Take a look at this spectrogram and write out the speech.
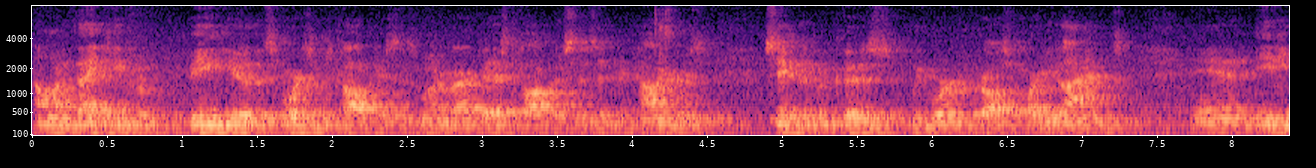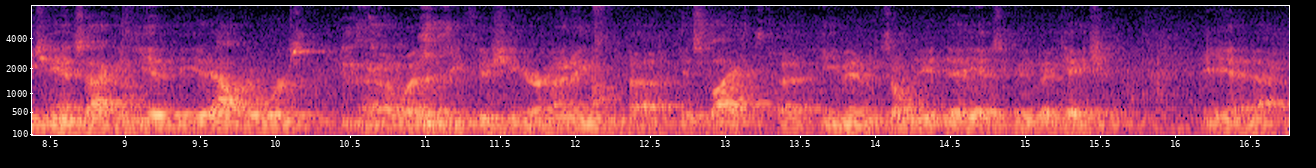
I want to thank you for being here. The Sportsman's Caucus is one of our best caucuses in the Congress simply because we work across party lines. And any chance I can get to get outdoors, uh, whether it be fishing or hunting, uh, it's like, uh, even if it's only a day, it's a good vacation. And, uh,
